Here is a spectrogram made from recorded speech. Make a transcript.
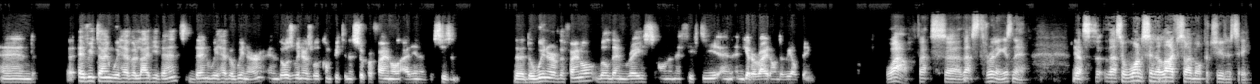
and every time we have a live event, then we have a winner, and those winners will compete in a super final at the end of the season. The, the winner of the final will then race on an F50 and, and get a ride on the real thing. Wow, that's uh, that's thrilling, isn't it? That's yes. that's a once in a lifetime opportunity.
